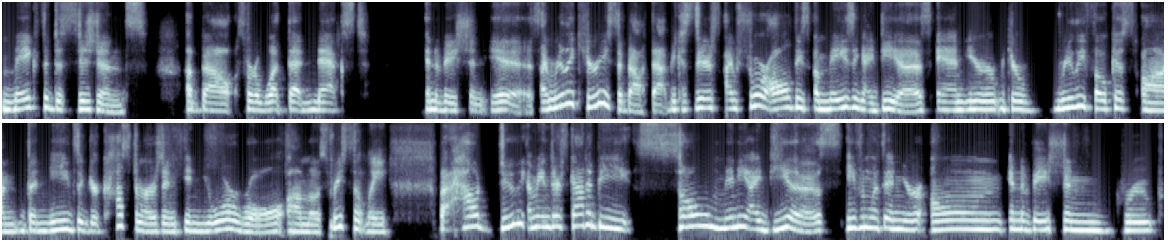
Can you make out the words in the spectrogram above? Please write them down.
make the decisions about sort of what that next innovation is. I'm really curious about that because there's i'm sure all these amazing ideas and you're you're really focused on the needs of your customers in, in your role um, most recently. But how do i mean there's got to be so many ideas even within your own innovation group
